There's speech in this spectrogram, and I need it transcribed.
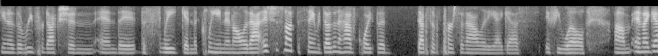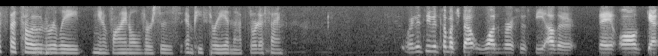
you know, the reproduction and the the sleek and the clean and all of that. It's just not the same. It doesn't have quite the depth of personality, I guess, if you will. Um, and I guess that's how I would relate, you know, vinyl versus MP3 and that sort of thing. Or it isn't even so much about one versus the other; they all get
